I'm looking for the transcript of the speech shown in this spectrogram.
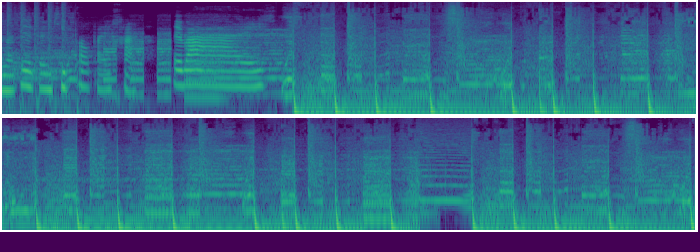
แล้วเจอกันคลิปต่อไปค่ะ บ๊ายบาย We'll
